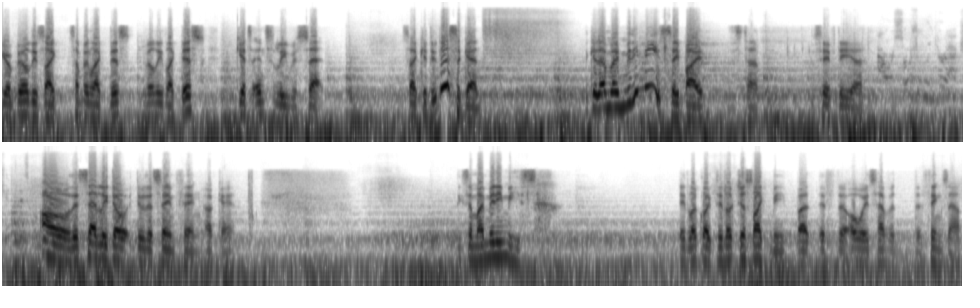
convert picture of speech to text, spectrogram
your abilities like something like this, ability like this, gets instantly reset. So I could do this again. I could have my mini me say bye this time. To save the uh Oh, they sadly don't do the same thing. Okay. These are my mini me's. they look like they look just like me, but if they always have the things out.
